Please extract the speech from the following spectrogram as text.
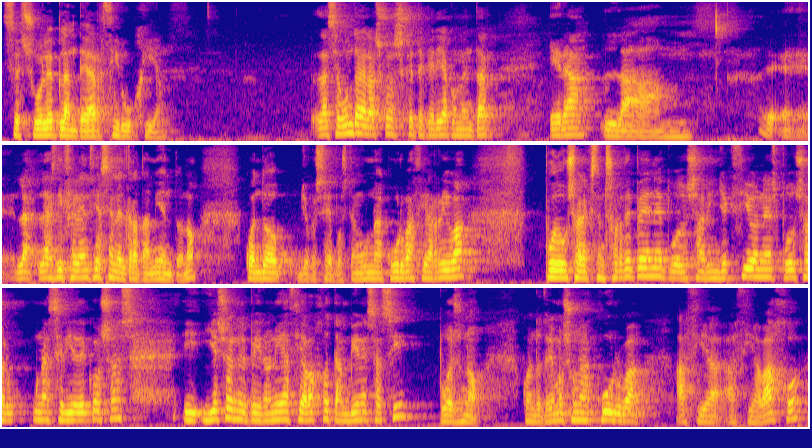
suele plantear cirugía. La segunda de las cosas que te quería comentar era eh, las diferencias en el tratamiento. ¿no? Cuando, yo qué sé, pues tengo una curva hacia arriba, puedo usar extensor de pene, puedo usar inyecciones, puedo usar una serie de cosas. ¿Y, eso en el peyronie hacia abajo también es así? Pues no. Cuando tenemos una curva hacia, hacia abajo,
